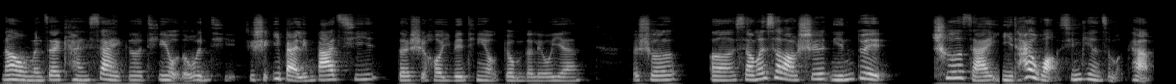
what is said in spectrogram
那我们再看下一个听友的问题，这是一百零八期的时候一位听友给我们的留言，他他说：“呃，想问谢老师，您对车载以太网芯片怎么看？”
